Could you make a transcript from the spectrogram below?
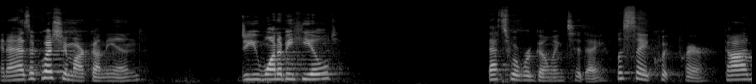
And it has a question mark on the end. Do you want to be healed? That's where we're going today. Let's say a quick prayer. God,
